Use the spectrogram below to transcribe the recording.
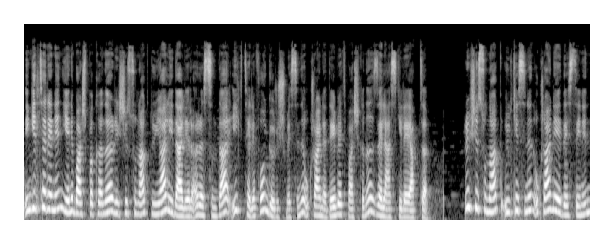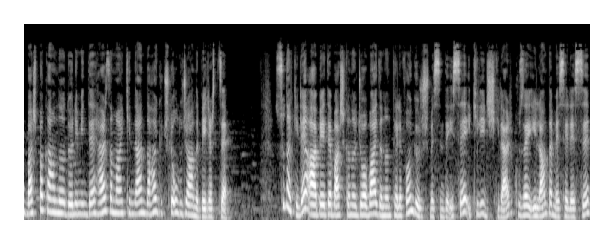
İngiltere'nin yeni başbakanı Rishi Sunak dünya liderleri arasında ilk telefon görüşmesini Ukrayna Devlet Başkanı Zelenski ile yaptı. Rishi Sunak, ülkesinin Ukrayna'ya desteğinin başbakanlığı döneminde her zamankinden daha güçlü olacağını belirtti. Sunak ile ABD Başkanı Joe Biden'ın telefon görüşmesinde ise ikili ilişkiler, Kuzey İrlanda meselesi,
